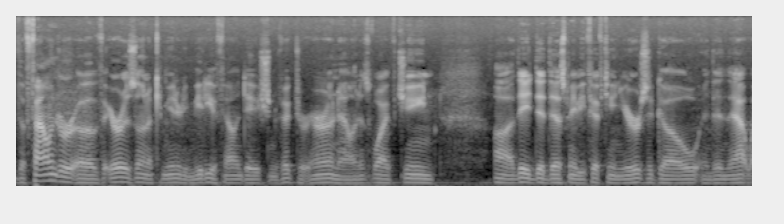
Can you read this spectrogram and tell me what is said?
the founder of Arizona Community Media Foundation, Victor Aronow, and his wife Jean, uh, they did this maybe 15 years ago, and then that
